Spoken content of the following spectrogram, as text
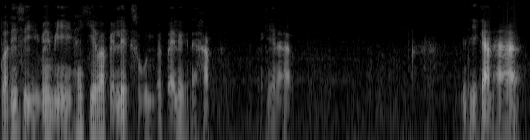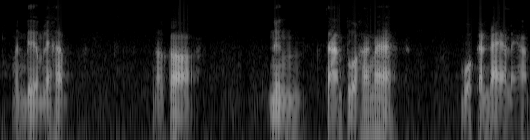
ตัวที่สี่ไม่มีให้คิดว่าเป็นเลขศูนย์ไปไปเลยนะครับ โอเคนะครับ วิธีการหาเหมือนเดิมเลยครับ แล้วก็หนึ่งสามตัวข้างหน้า บวกกันได้อะไรครับ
